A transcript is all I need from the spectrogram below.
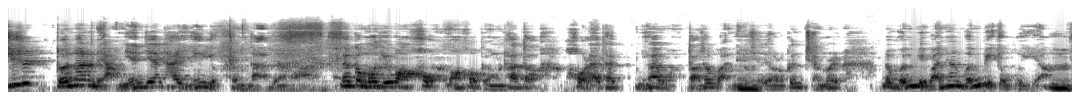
其实短短两年间，他已经有这么大的变化了。那更甭提往后，往后，比如说他到后来他，你看我到他晚年写的时候，跟前面那文笔完全文笔都不一样，嗯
